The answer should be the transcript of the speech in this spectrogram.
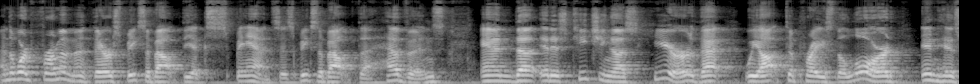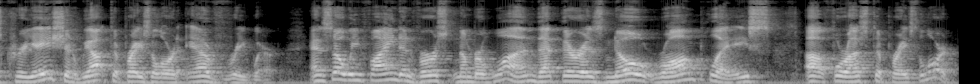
And the word firmament there speaks about the expanse, it speaks about the heavens. And uh, it is teaching us here that we ought to praise the Lord in his creation. We ought to praise the Lord everywhere. And so we find in verse number one that there is no wrong place uh, for us to praise the Lord.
